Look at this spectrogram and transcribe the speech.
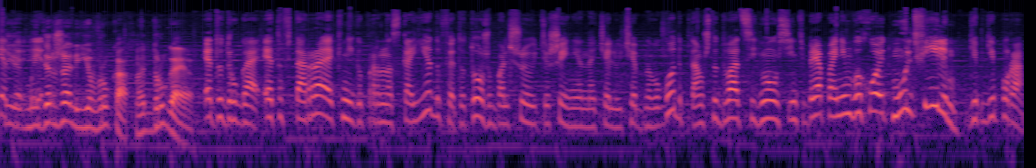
такие- мы Э, держали ее в руках, но это другая. Это другая. Это вторая книга про носкоедов. Это тоже большое утешение в начале учебного года, потому что 27 сентября по ним выходит мультфильм «Гип-гип-ура».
